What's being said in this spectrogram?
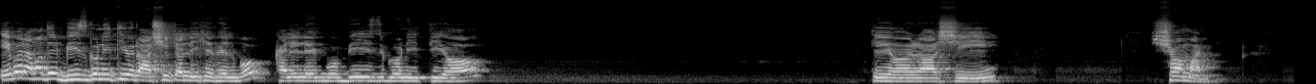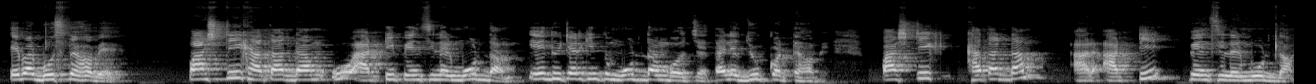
এবার আমাদের বীজগণিতীয় রাশিটা লিখে ফেলব। খালি লিখব বীজগণিতীয় রাশি সমান। এবার বুঝতে হবে, পাঁচটি খাতার দাম ও আটটি পেন্সিলের মোট দাম এই দুইটার কিন্তু মোট দাম বলছে, তাইলে যোগ করতে হবে। পাঁচটি খাতার দাম আর আটটি পেন্সিলের মোট দাম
